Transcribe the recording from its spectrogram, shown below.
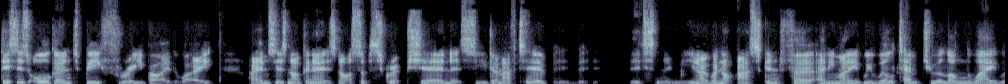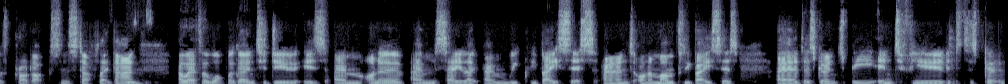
this is all going to be free, by the way. Um, so it's not going to, it's not a subscription. It's you don't have to. It's you know we're not asking for any money. We will tempt you along the way with products and stuff like that. Mm-hmm. However, what we're going to do is um, on a um, say like um, weekly basis and on a monthly basis, uh, there's going to be interviews, there's going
